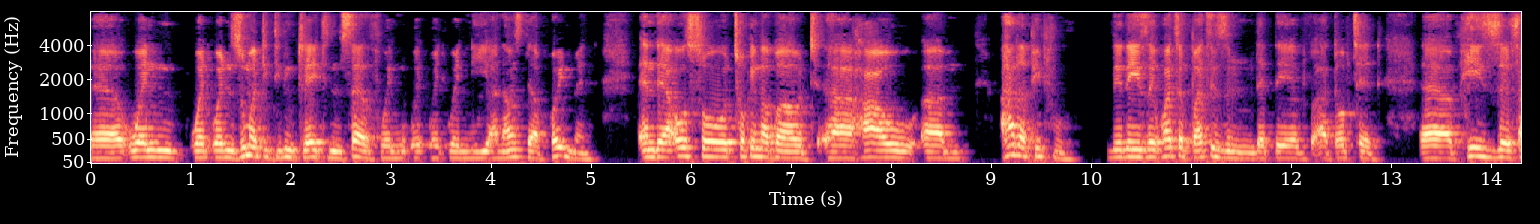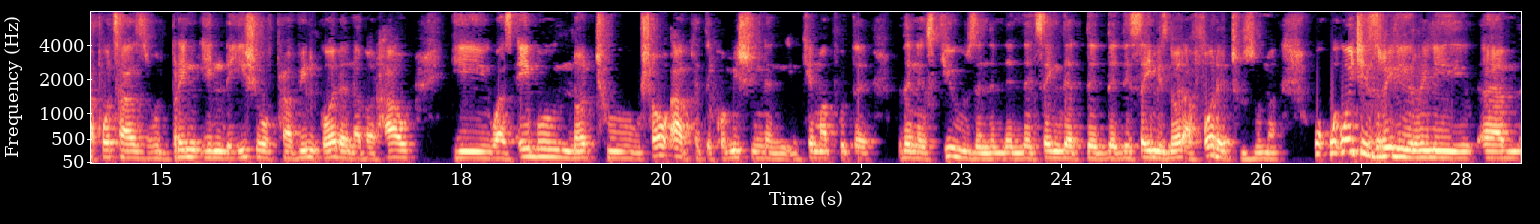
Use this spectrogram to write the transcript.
uh, when when when Zuma did- didn't declare it himself when when when he announced the appointment. And they are also talking about uh, how um, other people there is a baptism that they have adopted. Uh, his uh, supporters would bring in the issue of Pravin Gordhan about how he was able not to show up at the commission and came up with, a, with an excuse and then, saying that the, the, the same is not afforded to Zuma, wh- which is really, really, um,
